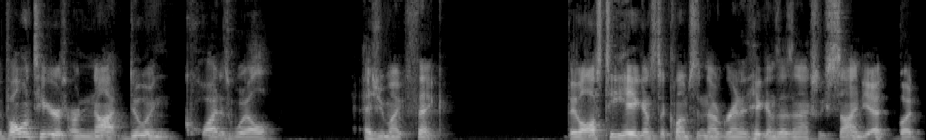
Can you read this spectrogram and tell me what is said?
the Volunteers are not doing quite as well as you might think. They lost Tee Higgins to Clemson. Now, granted, Higgins hasn't actually signed yet, but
